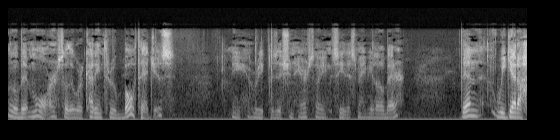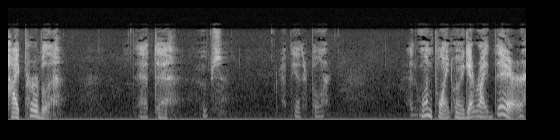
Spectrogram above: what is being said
a little bit more so that we're cutting through both edges, let me reposition here so you can see this maybe a little better. Then we get a hyperbola. That, uh, oops, the other polar. At one point, when we get right there,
